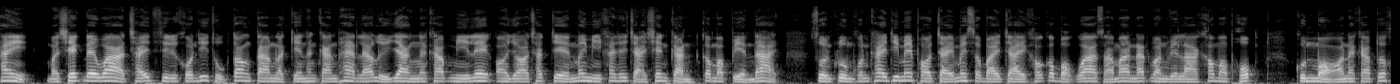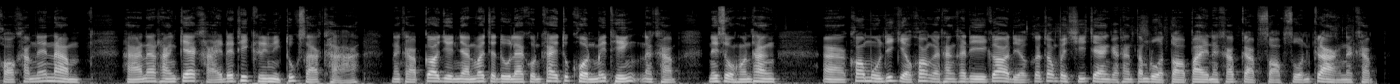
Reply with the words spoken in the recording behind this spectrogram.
ให้มาเช็คได้ว่าใช้ซิลิโคนที่ถูกต้องตามหลักเกณฑ์ทางการแพทย์แล้วหรือยังนะครับ มีเลขออยชัดเจน ไม่มีค่าใช้จ่ายเช่นกัน ก็มาเปลี่ยนได้ ส่วนกลุ่มคนไข้ที่ไม่พอใจไม่สบายใจเขาก็บอกว่าสามารถนัดวันเวลาเข้ามาพบ คุณหมอนะครับเพื่อขอคำแนะนำหาแนวทางแก้ไขได้ที่คลินิกทุกสาขานะครับก็ยืนยันว่าจะดูแลคนไข้ทุกคนไม่ทิ้งนะครับในส่วนของทางข้อมูลที่เกี่ยวข้องกับทางคดี ก็เดี๋ยวก็ต้องไปชี้แจงกับทางตำรวจต่อไปนะครับกับสอบสวนกลางนะครับ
